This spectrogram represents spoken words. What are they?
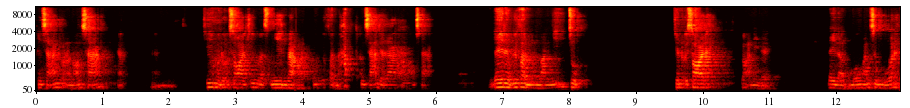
ánh sáng gọi là nón sáng. Nhá. khi mà nội soi khi mà nhìn vào cái phần hắt ánh sáng trở ra là nón sáng. Đây là cái phần màng nhĩ chụp trên nội soi đây các bạn nhìn đấy đây là mố ngắn xương búa này.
